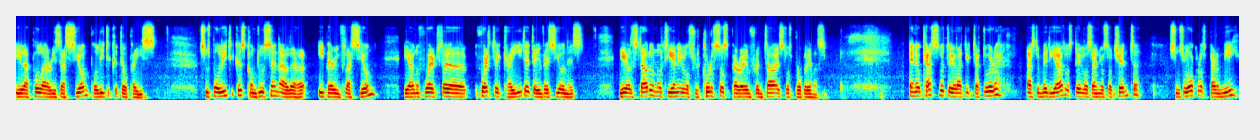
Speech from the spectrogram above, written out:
y la polarización política del país. Sus políticas conducen a la hiperinflación y a una fuerte, fuerte caída de inversiones y el Estado no tiene los recursos para enfrentar estos problemas. En el caso de la dictadura, hasta mediados de los años 80, sus logros para mí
